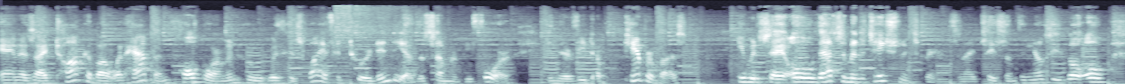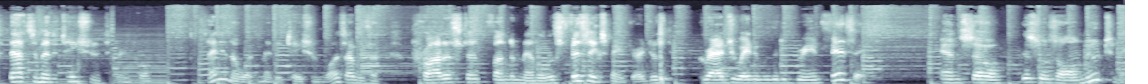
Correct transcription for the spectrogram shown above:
And as I talk about what happened, Paul Gorman, who with his wife had toured India the summer before in their VW camper bus, he would say, Oh, that's a meditation experience. And I'd say something else. He'd go, Oh, that's a meditation experience. Well, I didn't know what meditation was. I was a Protestant fundamentalist physics major. I just graduated with a degree in physics. And so this was all new to me.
